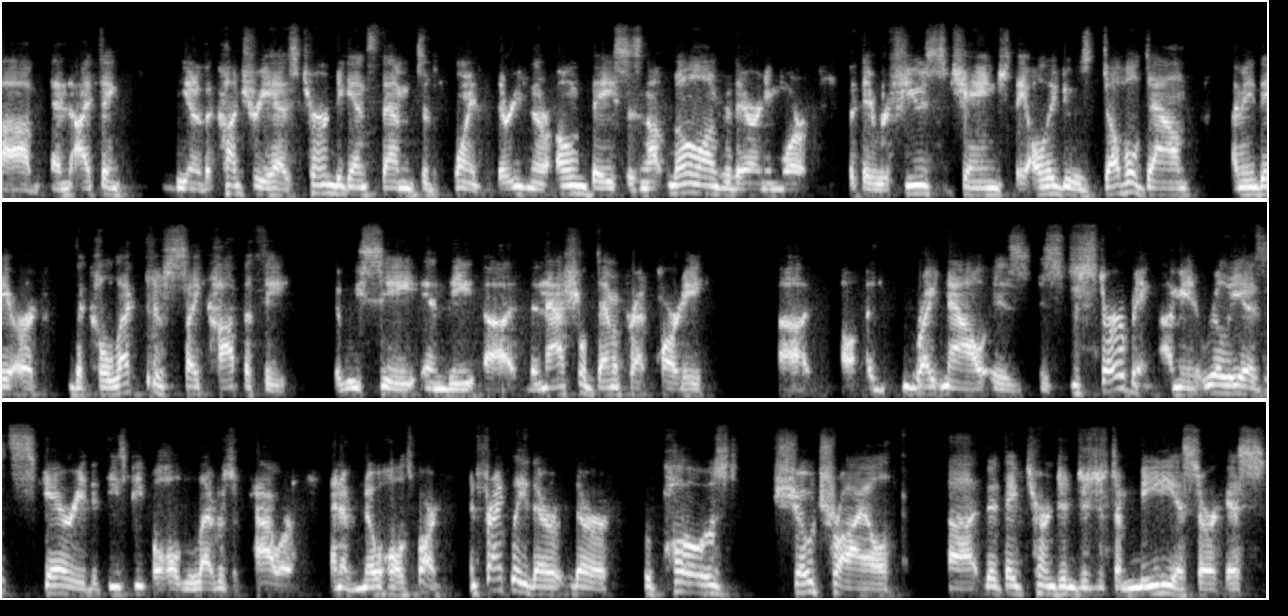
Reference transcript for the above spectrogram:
Um, and I think you know the country has turned against them to the point that they're even their own base is not no longer there anymore. But they refuse to change. They all they do is double down. I mean, they are the collective psychopathy that we see in the uh, the National Democrat Party uh, uh, right now is is disturbing. I mean, it really is. It's scary that these people hold levers of power and have no holds barred. And frankly, their their proposed show trial uh, that they've turned into just a media circus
